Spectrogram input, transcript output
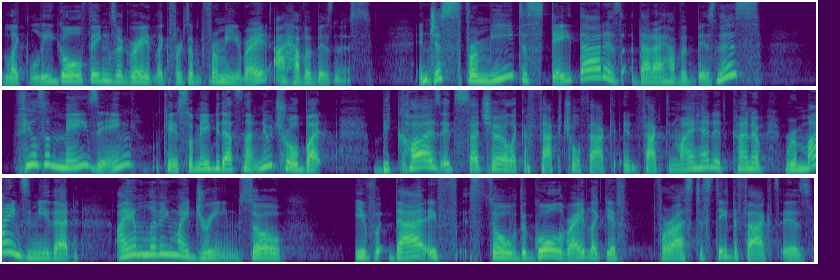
like legal things are great. Like, for example, for me, right? I have a business. And just for me to state that is that I have a business feels amazing. Okay, so maybe that's not neutral, but because it's such a like a factual fact in fact in my head it kind of reminds me that I am living my dream. So if that if so the goal, right? Like if for us to state the facts is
